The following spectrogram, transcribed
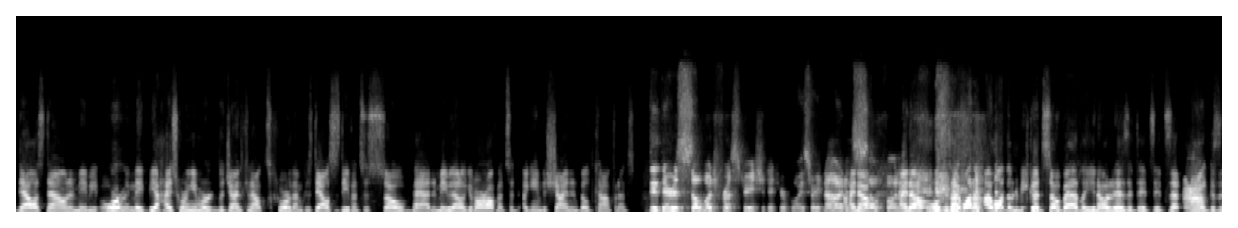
Dallas down and maybe, or it may be a high scoring game where the Giants can outscore them because Dallas's defense is so bad. And maybe that'll give our offense a, a, game to shine and build confidence. Dude, there is so much frustration in your voice right now. I know. So funny. I know. Well, because I want to, I want them to be good so badly. You know what it is? It's, it's, it's that, because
